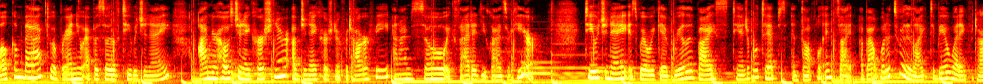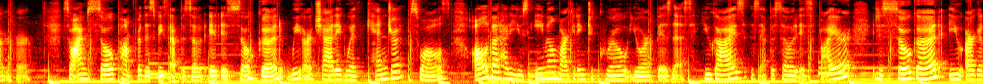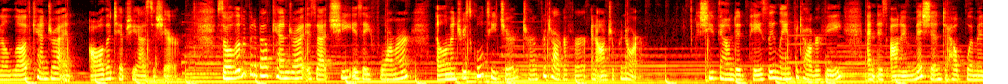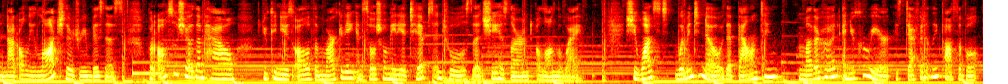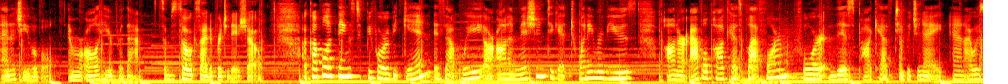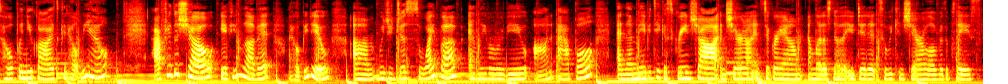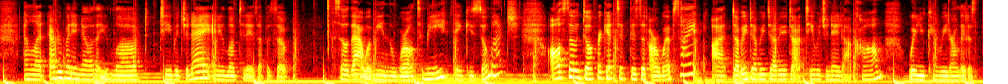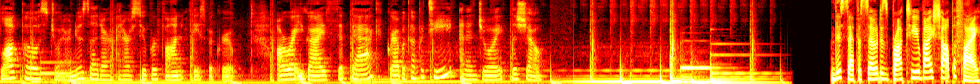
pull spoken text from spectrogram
welcome back to a brand new episode of Tea with Janae. I'm your host, Janae Kirshner of Janae Kirshner Photography, and I'm so excited you guys are here. Tea with Janae is where we give real advice, tangible tips, and thoughtful insight about what it's really like to be a wedding photographer. So I'm so pumped for this week's episode. It is so good. We are chatting with Kendra Swalls all about how to use email marketing to grow your business. You guys, this episode is fire. It is so good. You are going to love Kendra and all the tips she has to share. So, a little bit about Kendra is that she is a former elementary school teacher turned photographer and entrepreneur. She founded Paisley Lane Photography and is on a mission to help women not only launch their dream business, but also show them how you can use all of the marketing and social media tips and tools that she has learned along the way. She wants women to know that balancing motherhood and your career is definitely possible and achievable, and we're all here for that. So I'm so excited for today's show. A couple of things before we begin is that we are on a mission to get 20 reviews on our Apple Podcast platform for this podcast, with Janae. And I was hoping you guys could help me out. After the show, if you love it, I hope you do, um, would you just swipe up and leave a review on Apple and then maybe take a screenshot and share it on Instagram and let us know that you did it so we can share all over the place and let everybody know that you loved Tea with Janae and you loved today's episode. So that would mean the world to me. Thank you so much. Also, don't forget to visit our website at www.teawithjanae.com where you can read our latest blog posts, join our newsletter, and our super fun Facebook group. All right, you guys, sit back, grab a cup of tea, and enjoy the show. This episode is brought to you by Shopify.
